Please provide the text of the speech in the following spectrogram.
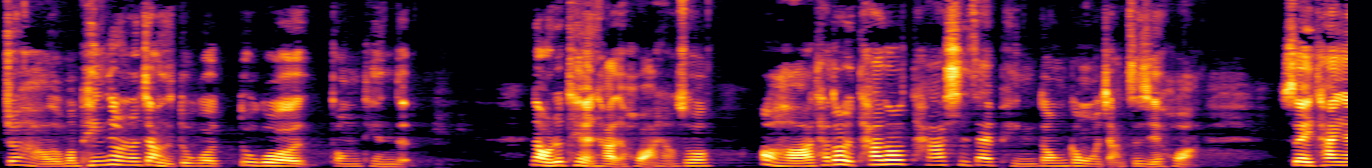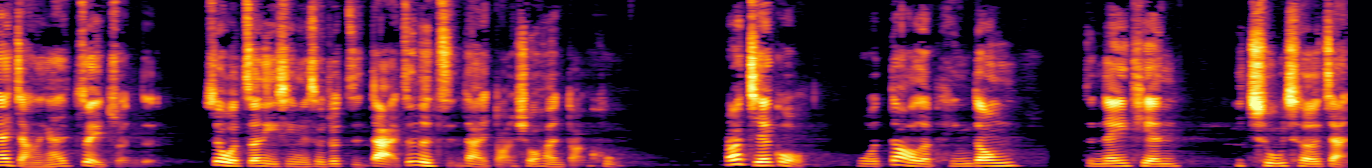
就好了。我们屏东人这样子度过度过冬天的。那我就听了他的话，想说，哦，好啊，他都他都他是在屏东跟我讲这些话，所以他应该讲的应该是最准的。所以我整理行李的时候就只带真的只带短袖和短裤，然后结果我到了屏东。的那一天一出车站，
